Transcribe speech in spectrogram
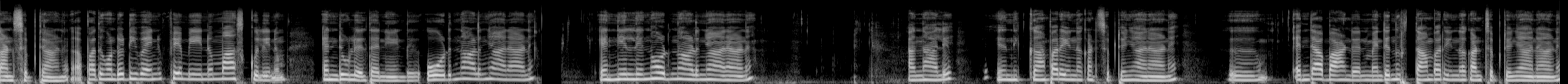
കൺസെപ്റ്റാണ് അപ്പോൾ അതുകൊണ്ട് ഡിവൈൻ ഫെമീനും മാസ്കുലിനും എന്റെ ഉള്ളിൽ തന്നെയുണ്ട്. ഓടുന്ന ആളും ഞാനാണ്. എന്നിൽ നിന്ന് ഓടുന്ന ആളും ഞാനാണ്. എന്നാൽ നിൽക്കാൻ പറയുന്ന കൺസെപ്റ്റ് ഞാനാണ്. എന്റെ അബാണ്ടൻമെന്റ് നിർത്താൻ പറയുന്ന കൺസെപ്റ്റ് ഞാനാണ്.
